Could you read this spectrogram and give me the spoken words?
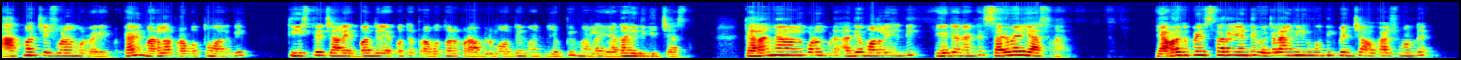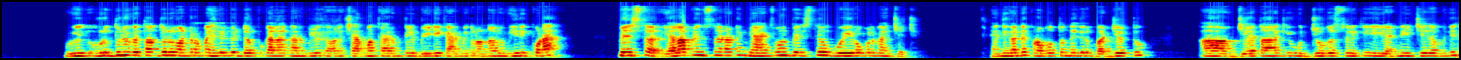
ఆత్మహత్య చేసుకోవడానికి కూడా రెడీ కానీ మరలా ప్రభుత్వం వారికి తీస్తే చాలా ఇబ్బందులు అయిపోతే ప్రభుత్వానికి ప్రాబ్లం అవుతాయి అని చెప్పి మరలా యథావిధికి ఇచ్చేస్తాం తెలంగాణలో కూడా ఇప్పుడు అదే మొదలైంది. ఏంటంటే సర్వేలు చేస్తున్నారు. ఎవరికి పెంచుతారు అంటే వికలాంగులకి ముందుకు పెంచే అవకాశం ఉంది. వృద్ధులు వితంతులు ఒంటరి మహిళలు డప్పు కళాకారులు ఎవరు చర్మ కార్మికులు బీడీ కార్మికులు ఉన్నారు వీరికి కూడా పెంచుతారు. ఎలా పెంచుతారు అంటే మాక్సిమం పెంచితే ఒక వెయ్యి రూపాయలు పెంచవచ్చు ఎందుకంటే ప్రభుత్వం దగ్గర బడ్జెట్ ఆ జీతాలకి ఉద్యోగస్తులకి ఇవన్నీ ఇచ్చేటప్పటికి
